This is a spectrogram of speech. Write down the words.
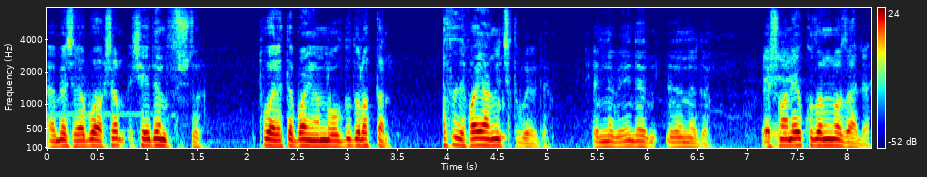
E, mesela bu akşam şeyden tutuştu. Tuvalette banyonun olduğu dolaptan. 6 defa yangın çıktı bu evde. Belli neden, nedenlerden. Ya şu an ev kullanılmaz hale.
